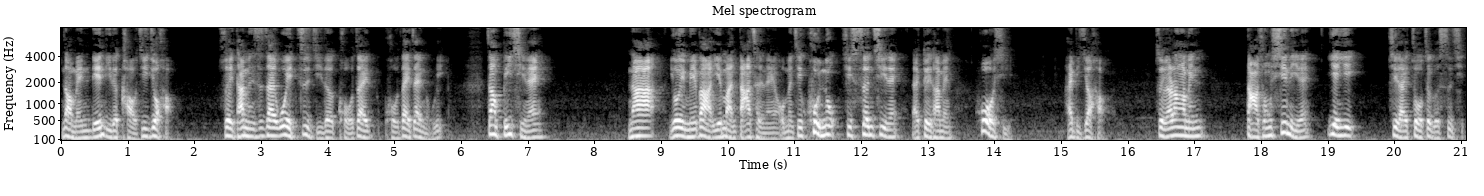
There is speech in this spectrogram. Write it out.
那我们年底的考绩就好。所以他们是在为自己的口袋口袋在努力。这样比起呢，那。由于没办法圆满达成呢，我们去愤怒、去生气呢，来对他们，或许还比较好。所以要让他们打从心里呢，愿意去来做这个事情。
